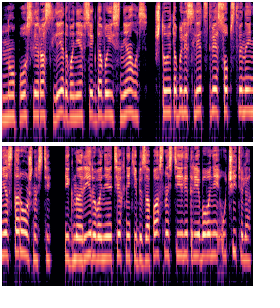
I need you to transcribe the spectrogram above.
Но после расследования всегда выяснялось, что это были следствия собственной неосторожности, игнорирования техники безопасности или требований учителя.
